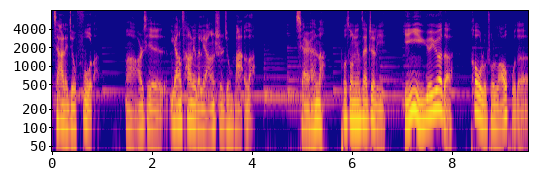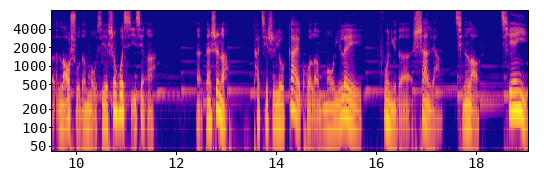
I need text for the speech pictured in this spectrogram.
家里就富了，啊，而且粮仓里的粮食就满了。显然呢，蒲松龄在这里隐隐约约的透露出老虎的老鼠的某些生活习性啊，呃，但是呢，他其实又概括了某一类妇女的善良、勤劳、谦抑。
